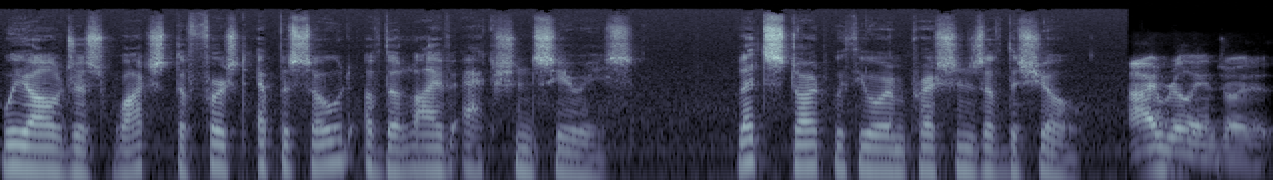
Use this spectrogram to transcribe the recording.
We all just watched the first episode of the live action series. Let's start with your impressions of the show. I really enjoyed it.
